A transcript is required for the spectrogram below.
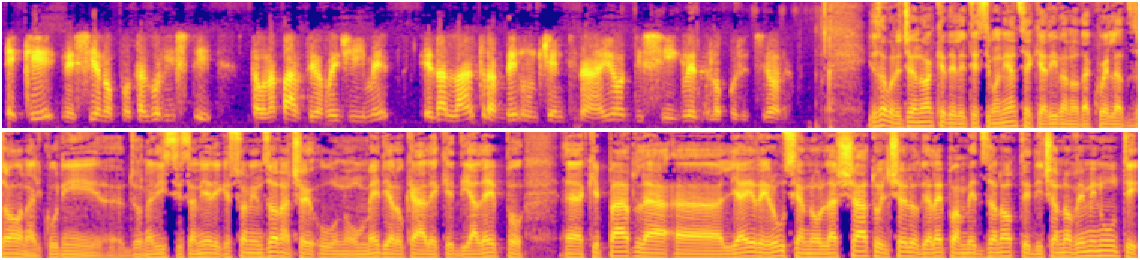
e che ne siano protagonisti da una parte il regime e dall'altra ben un centinaio di sigle dell'opposizione. Io stavo leggendo anche delle testimonianze che arrivano da quella zona, alcuni eh, giornalisti stranieri che sono in zona, c'è un, un media locale che di Aleppo eh, che parla, eh, gli aerei russi hanno lasciato il cielo di Aleppo a mezzanotte e 19 minuti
